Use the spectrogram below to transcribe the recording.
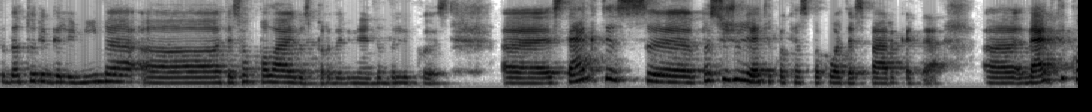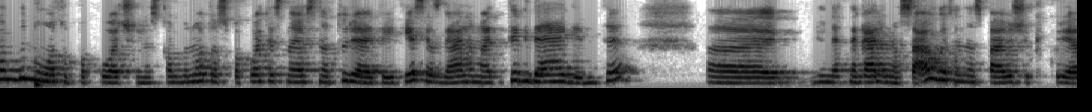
tada turi galimybę tiesiog palaidus pardavinėti dalykus. Stengtis pasižiūrėti, kokias pakuotės perkate, vengti kombinuotų pakuočių, nes kombinuotos pakuotės, na, jos neturi ateities, jas galima tik deginti jų net negalima saugoti, nes, pavyzdžiui, kai, kurie,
